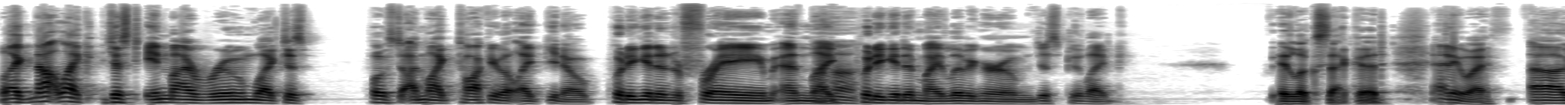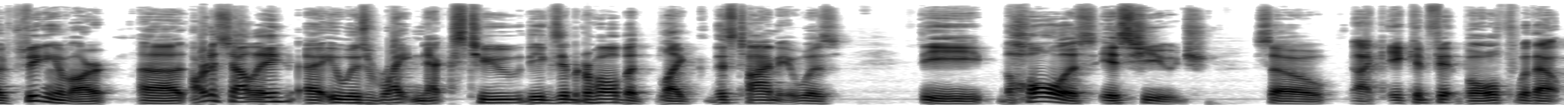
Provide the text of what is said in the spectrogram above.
Like not like just in my room like just post I'm like talking about like, you know, putting it in a frame and like Uh-huh. putting it in my living room just be like it looks that good. Anyway, uh speaking of art, uh Artist Alley, uh, it was right next to the exhibitor hall, but like this time it was the the hall is is huge. so like it could fit both without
